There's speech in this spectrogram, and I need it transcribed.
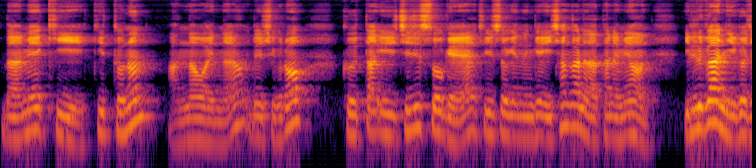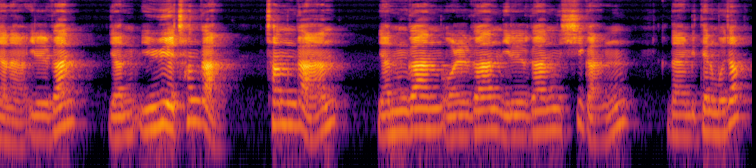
그 다음에 기 기토는 안 나와 있나요? 이런 식으로 그 딱 이 지지 속에 지지 속에 있는 게 이 천간에 나타내면 일간 이거잖아요. 일간 연이 위에 천간 천간 연간, 월간, 일간, 시간. 그 다음에 밑에는 뭐죠?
